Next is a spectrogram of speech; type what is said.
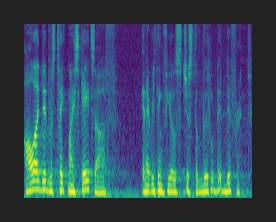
All I did was take my skates off, and everything feels just a little bit different.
